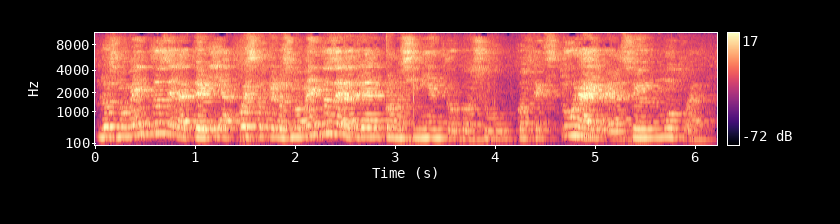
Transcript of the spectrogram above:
los momentos de la teoría, puesto que los momentos de la teoría del conocimiento, con su contextura y relación mutua,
